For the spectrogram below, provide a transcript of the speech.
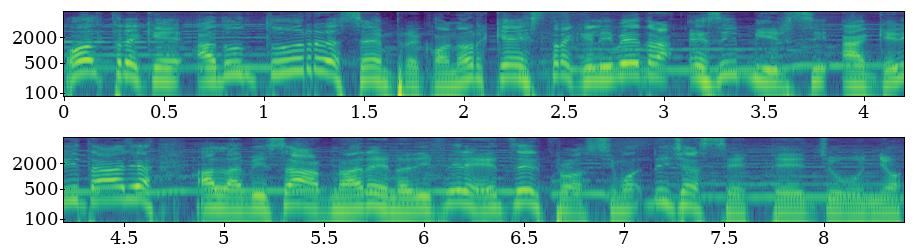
oltre che ad un tour sempre con orchestra che li vedrà esibirsi anche in Italia alla Visarno Arena di Firenze il prossimo 17 giugno.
